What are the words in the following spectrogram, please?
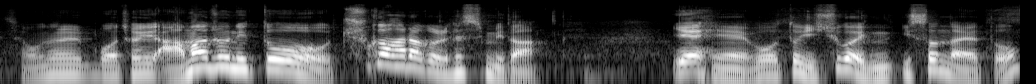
자, 오늘 뭐 저희 아마존이 또 추가 하락을 했습니다. 예, 예, 뭐 또 이슈가 있, 있었나요, 또?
